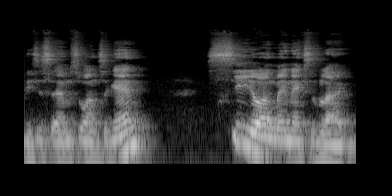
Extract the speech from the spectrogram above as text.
This is Ems once again. See you on my next vlog.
